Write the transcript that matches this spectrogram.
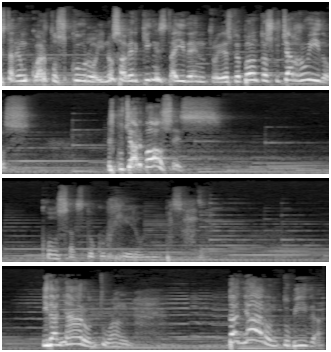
Estar en un cuarto oscuro y no saber quién está ahí dentro y de pronto escuchar ruidos, escuchar voces cosas que ocurrieron en un pasado. y dañaron tu alma, dañaron tu vida.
